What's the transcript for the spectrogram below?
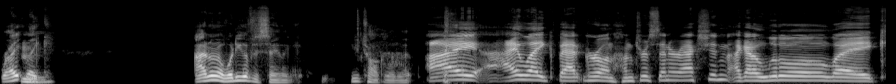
right. Mhm. Like I don't know. What do you have to say? Like you talk a little bit. I I like Batgirl and Huntress interaction. I got a little like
